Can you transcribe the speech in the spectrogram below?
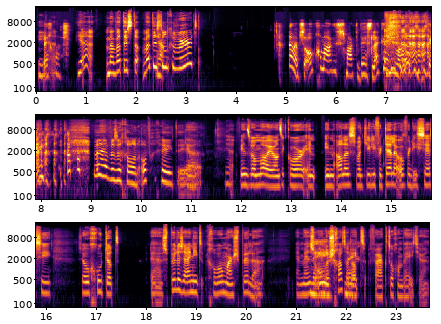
Ja. weg was. Ja, maar wat is, dat, wat is Ja. toen gebeurd? Nou, we hebben ze opengemaakt. Ze smaakten best lekker. Maar Oké. We hebben ze gewoon opgegeten. Ja. Ja. Ik vind het wel mooi, want ik hoor in, in alles wat jullie vertellen over die sessie zo goed dat eh, spullen zijn niet gewoon maar spullen. En mensen Nee, onderschatten nee. dat vaak toch een beetje.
